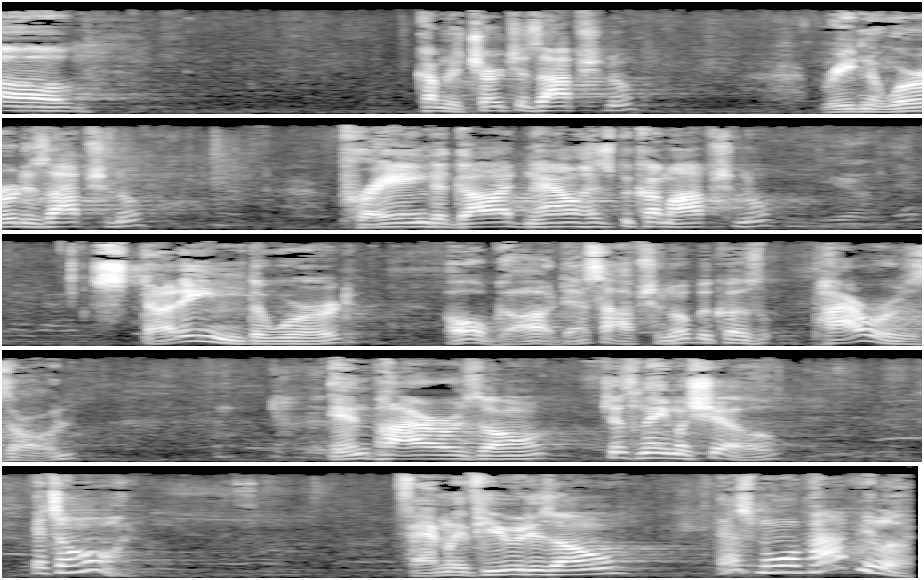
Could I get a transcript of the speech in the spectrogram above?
uh, Coming to church is optional. Reading the word is optional. Praying to God now has become optional. Studying the word, oh God, that's optional because power is on. Empire is on. Just name a show. It's on. Family Feud is on. That's more popular.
